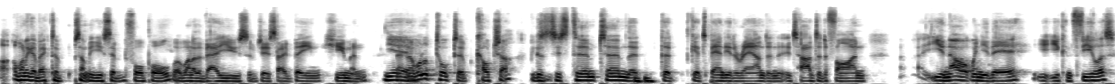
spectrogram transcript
I want to go back to something you said before, Paul, where one of the values of GSA being human. Yeah. And I want to talk to culture because it's this term term that that gets bandied around and it's hard to define you know it when you're there. You, you can feel it.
